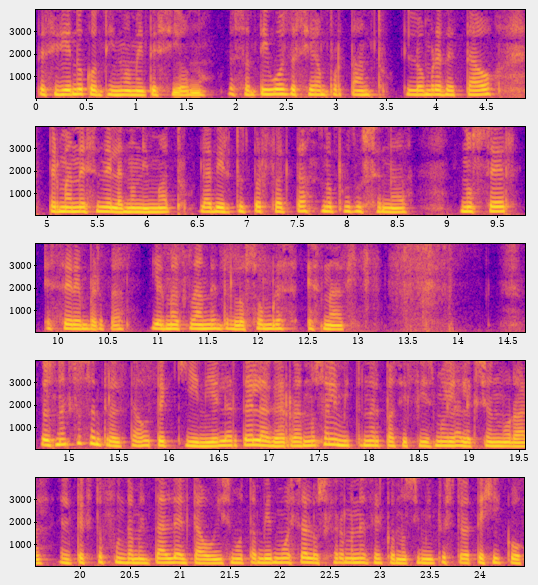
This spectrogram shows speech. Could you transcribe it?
decidiendo continuamente sí o no. Los antiguos decían, por tanto, el hombre de Tao permanece en el anonimato. La virtud perfecta no produce nada. No ser es ser en verdad, y el más grande entre los hombres es nadie. Los nexos entre el Tao Te Ching y el arte de la guerra no se limitan al pacifismo y la lección moral. El texto fundamental del taoísmo también muestra los gérmenes del conocimiento estratégico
